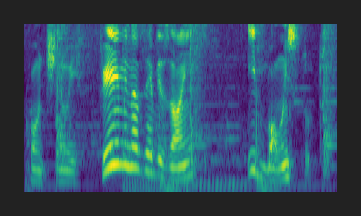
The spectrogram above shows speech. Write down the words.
Continue firme nas revisões e bom estudo!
